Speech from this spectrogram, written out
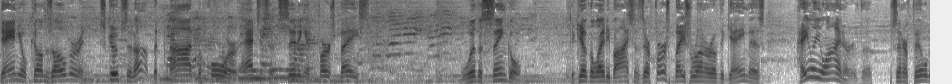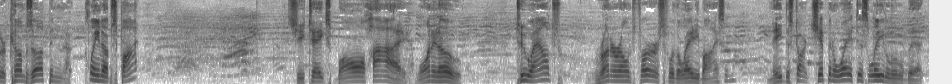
Daniel comes over and scoops it up, but not before Atchison sitting at first base with a single to give the Lady Bisons their first base runner of the game as Haley Liner, the center fielder, comes up in cleanup spot. She takes ball high, 1 and 0. Two outs, runner on first for the Lady Bison need to start chipping away at this lead a little bit.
